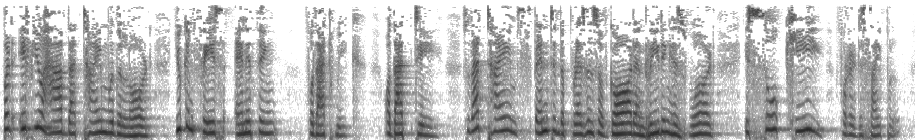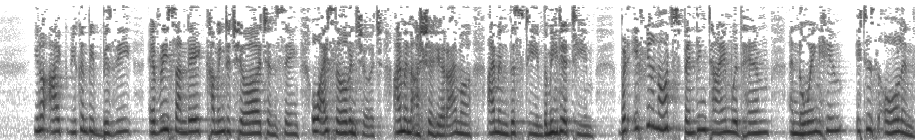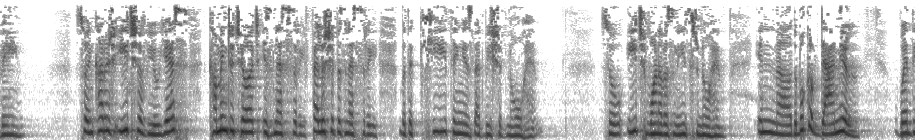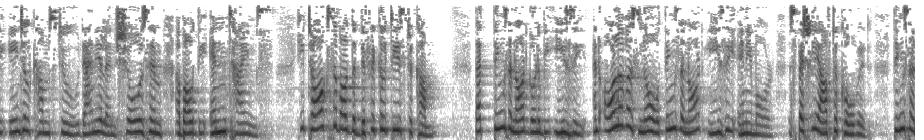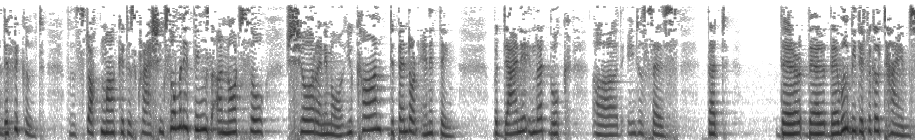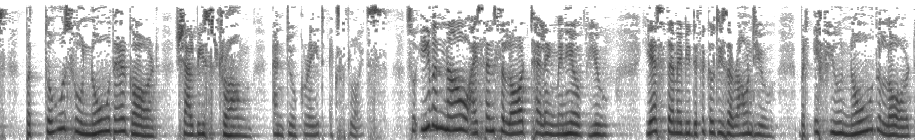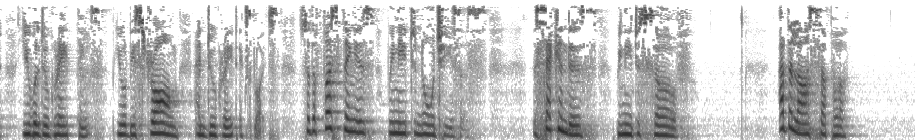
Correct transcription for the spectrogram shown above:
But if you have that time with the Lord, you can face anything for that week or that day. So that time spent in the presence of God and reading His Word is so key for a disciple. You know, I, you can be busy every Sunday coming to church and saying, oh, I serve in church. I'm an usher here. I'm a, I'm in this team, the media team. But if you're not spending time with Him and knowing Him, it is all in vain. So encourage each of you. Yes, coming to church is necessary. Fellowship is necessary. But the key thing is that we should know Him. So each one of us needs to know Him. In uh, the book of Daniel, when the angel comes to Daniel and shows him about the end times, he talks about the difficulties to come. That things are not going to be easy. And all of us know things are not easy anymore, especially after COVID. Things are difficult. The stock market is crashing. So many things are not so sure anymore. You can't depend on anything. But Daniel, in that book, uh, the angel says that there, there, there will be difficult times, but those who know their God shall be strong and do great exploits. So even now, I sense the Lord telling many of you, yes, there may be difficulties around you, but if you know the Lord, you will do great things. You will be strong and do great exploits. So the first thing is we need to know Jesus. The second is we need to serve. At the Last Supper,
